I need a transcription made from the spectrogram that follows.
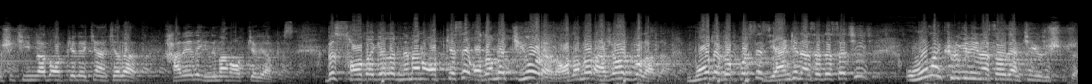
o'sha kiyimlarni olib kelayotgan akalar, qaraylik nimani olib kelyapmiz. Biz savdogarlar nimani olib kelsak, odamlar kiyaveradi, odamlar ajoyib bo'ladi. Moda deb qo'ysangiz, yangi narsa desachi, umuman kulgili narsalarni ham kiyib yurishibdi.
